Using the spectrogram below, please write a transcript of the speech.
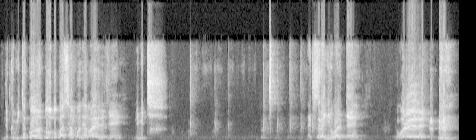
근데 그 밑에 거는 또 똑같이 한번 해봐야 되지. 리미트. X가 2로 갈 때, 이거를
